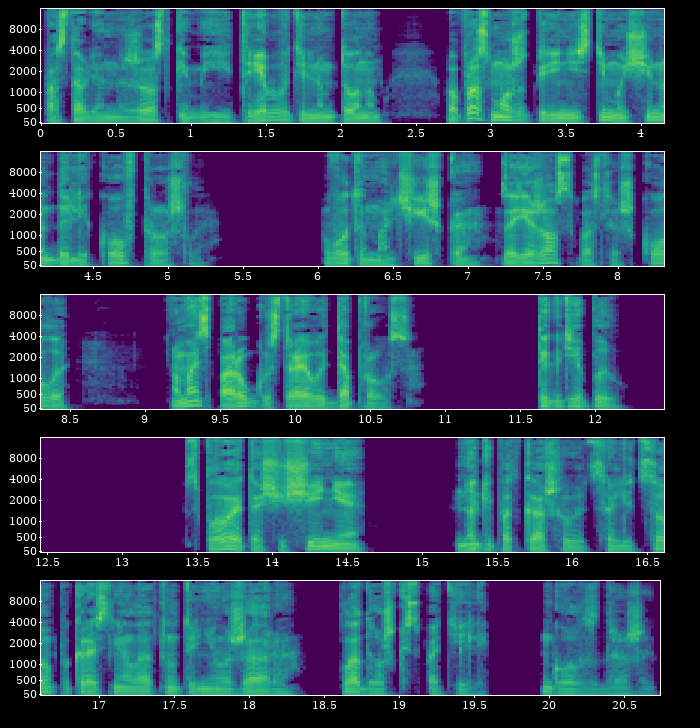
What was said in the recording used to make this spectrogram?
Поставленный жестким и требовательным тоном — Вопрос может перенести мужчину далеко в прошлое. Вот он, мальчишка, задержался после школы, а мать с порога устраивает допрос. «Ты где был?» Всплывает ощущение, ноги подкашиваются, лицо покраснело от внутреннего жара, ладошки спотели, голос дрожит.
